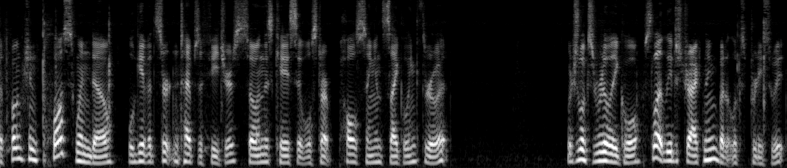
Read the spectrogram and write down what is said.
The function plus window will give it certain types of features. So in this case, it will start pulsing and cycling through it, which looks really cool. Slightly distracting, but it looks pretty sweet.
